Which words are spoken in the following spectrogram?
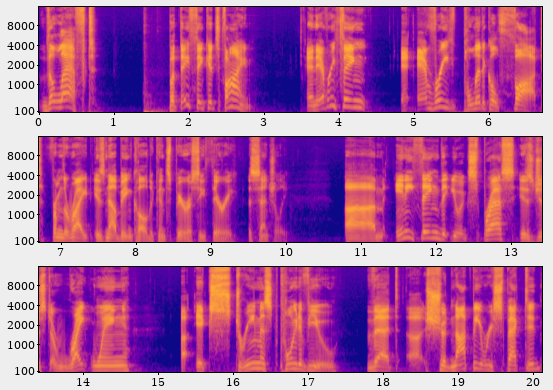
the left. But they think it's fine. And everything, every political thought from the right is now being called a conspiracy theory, essentially. Um, anything that you express is just a right wing, uh, extremist point of view that uh, should not be respected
